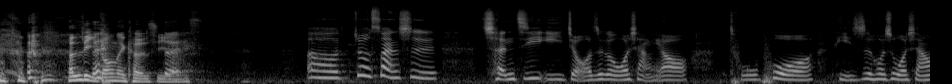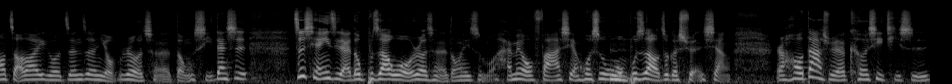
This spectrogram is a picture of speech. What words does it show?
很理工的科系。对，呃，就算是沉积已久，这个我想要突破体制，或是我想要找到一个我真正有热忱的东西，但是之前一直以来都不知道我有热忱的东西什么，还没有发现，或是我不知道这个选项。嗯、然后大学的科系其实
